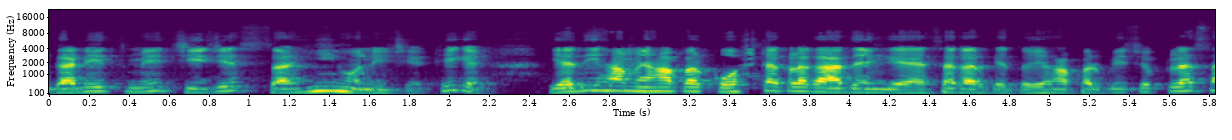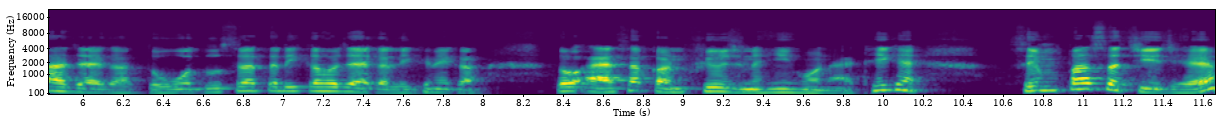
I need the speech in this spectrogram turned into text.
गणित में चीज़ें सही होनी चाहिए, ठीक है? यदि हम यहाँ पर कोष्टक लगा देंगे ऐसा करके तो यहाँ पर बीच में प्लस आ जाएगा तो वो दूसरा तरीका हो जाएगा लिखने का। तो ऐसा कंफ्यूज नहीं होना है, ठीक है? सिंपल सा चीज़ है,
